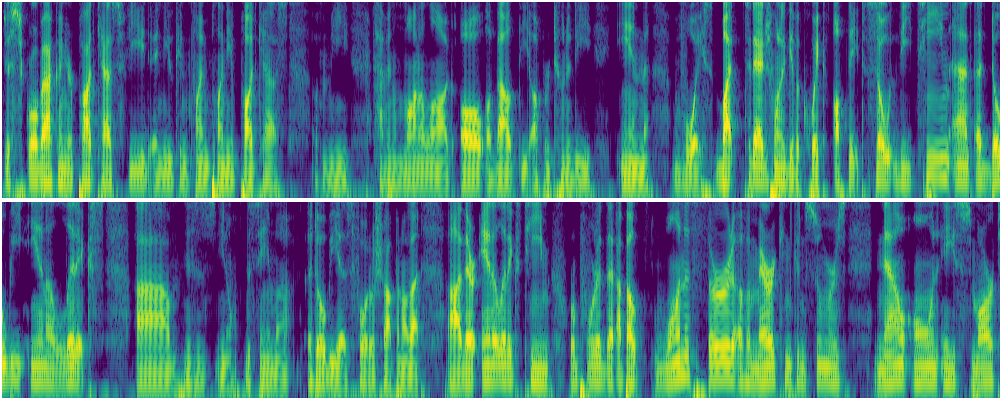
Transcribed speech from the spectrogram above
Just scroll back on your podcast feed, and you can find plenty of podcasts of me having a monologue all about the opportunity in voice. But today I just want to give a quick update. So the team at Adobe Analytics, um, this is you know the same uh, Adobe as Photoshop and all that. Uh, their analytics team reported that about one third of American consumers now own a smart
